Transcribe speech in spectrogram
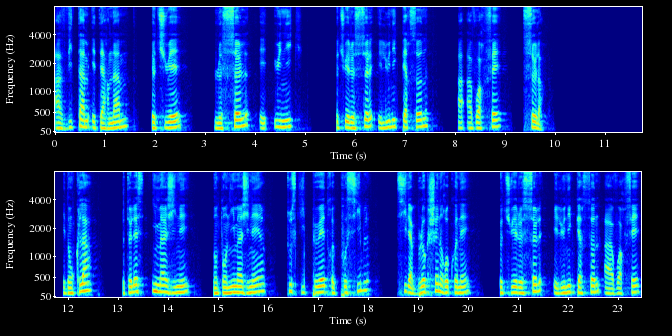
à vitam aeternam que tu es le seul et unique, que tu es le seul et l'unique personne à avoir fait cela. Et donc là, je te laisse imaginer dans ton imaginaire tout ce qui peut être possible si la blockchain reconnaît que tu es le seul et l'unique personne à avoir fait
